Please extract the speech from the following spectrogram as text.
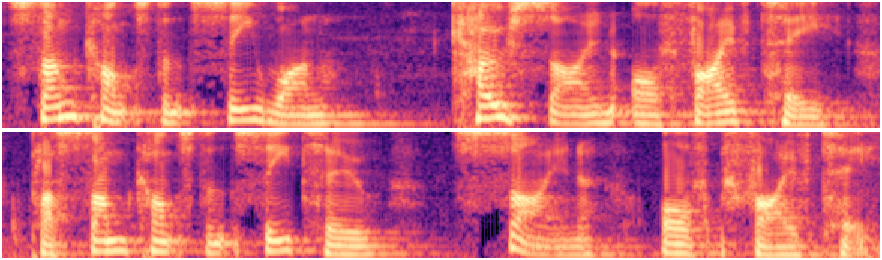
some constant c1 cosine of 5t plus some constant c2 sine of 5t.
